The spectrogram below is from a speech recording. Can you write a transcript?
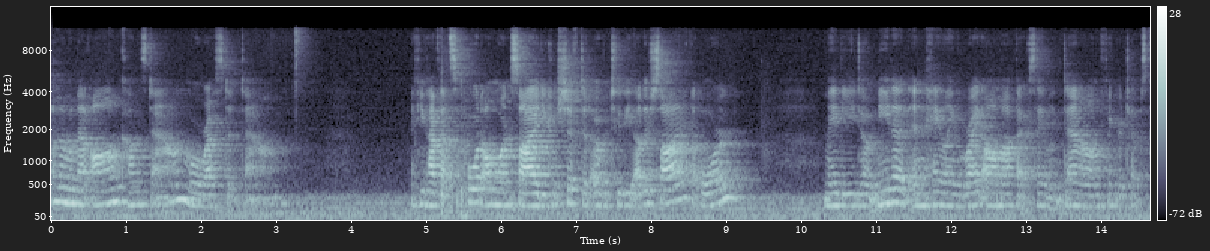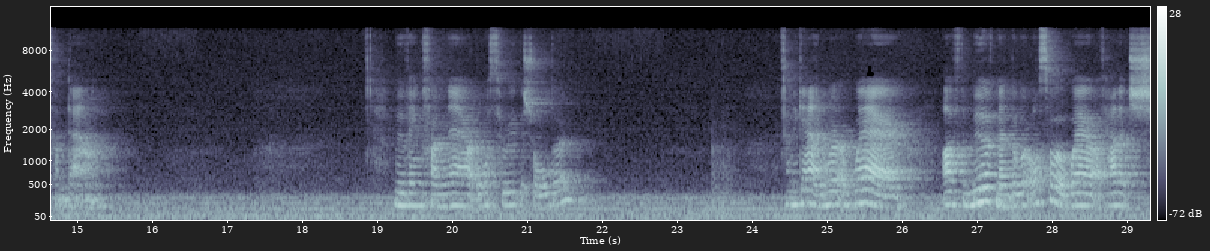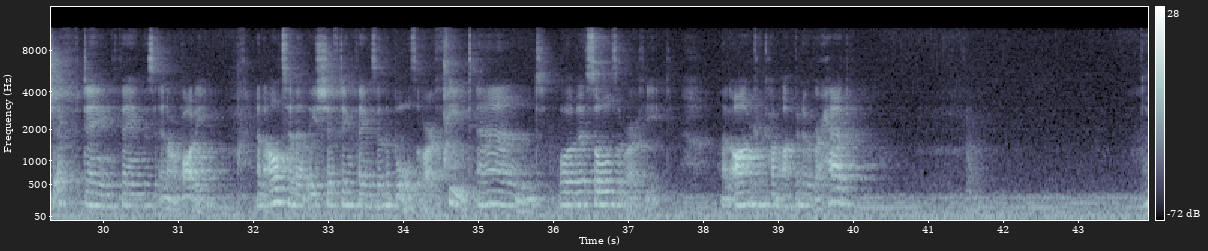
And then when that arm comes down, we'll rest it down. You have that support on one side, you can shift it over to the other side, or maybe you don't need it. Inhaling, right arm up, exhaling down, fingertips come down. Moving from there or through the shoulder. And again, we're aware of the movement, but we're also aware of how that's shifting things in our body and ultimately shifting things in the balls of our feet and or the soles of our feet. That arm can come up and overhead.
